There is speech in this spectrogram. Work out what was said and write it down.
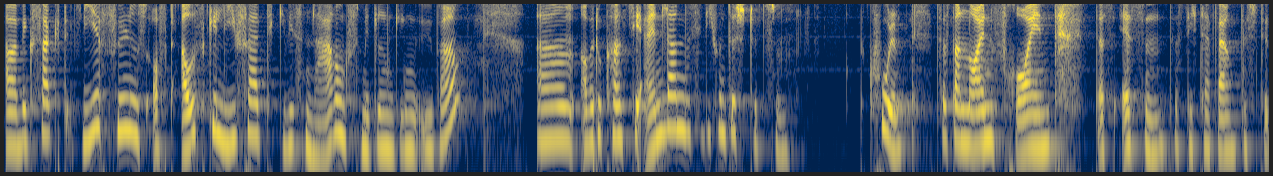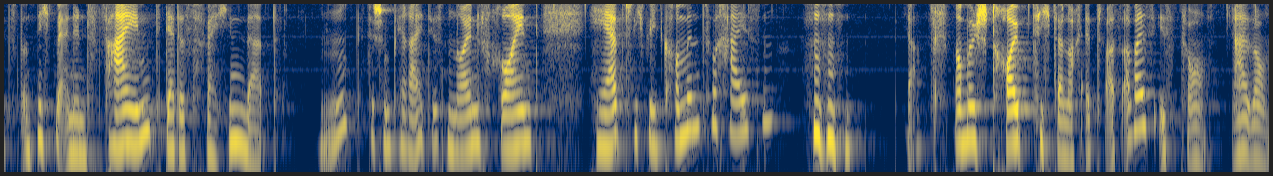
aber wie gesagt, wir fühlen uns oft ausgeliefert gewissen Nahrungsmitteln gegenüber. Ähm, aber du kannst sie einladen, dass sie dich unterstützen. Cool. Jetzt hast du einen neuen Freund, das Essen, das dich dabei unterstützt und nicht mehr einen Feind, der das verhindert. Hm? Bist du schon bereit, diesen neuen Freund herzlich willkommen zu heißen? ja, manchmal sträubt sich da noch etwas, aber es ist so. Also,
